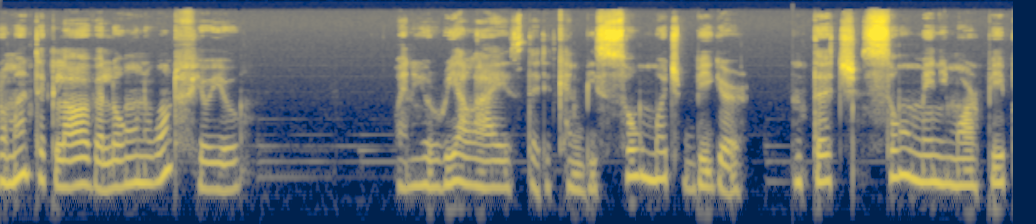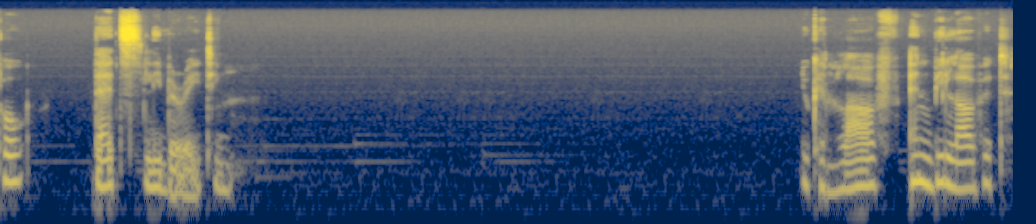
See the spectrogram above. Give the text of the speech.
Romantic love alone won't fill you when you realize that it can be so much bigger and touch so many more people, that's liberating. You can love and be loved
